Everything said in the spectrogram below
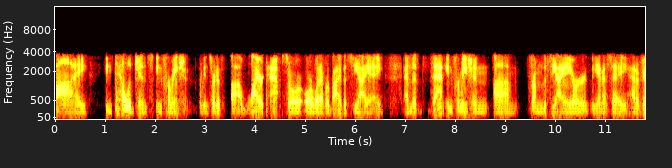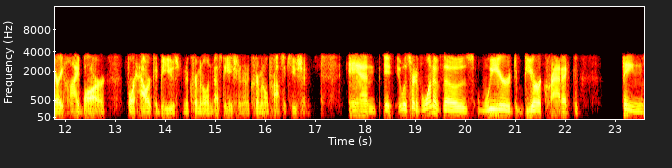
by intelligence information. I mean, sort of uh, wiretaps or or whatever by the CIA, and that that information um, from the CIA or the NSA had a very high bar for how it could be used in a criminal investigation and a criminal prosecution. And it, it was sort of one of those weird bureaucratic things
